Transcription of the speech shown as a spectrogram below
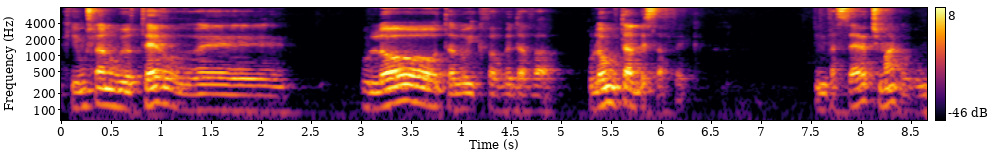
הקיום שלנו הוא יותר, אה, הוא לא תלוי כבר בדבר, הוא לא מוטל בספק. ממבשרת, שמע, גם,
